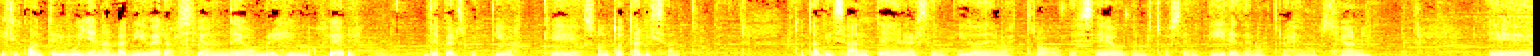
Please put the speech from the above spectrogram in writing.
y que contribuyan a la liberación de hombres y mujeres de perspectivas que son totalizantes. Totalizantes en el sentido de nuestros deseos, de nuestros sentires, de nuestras emociones, eh,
